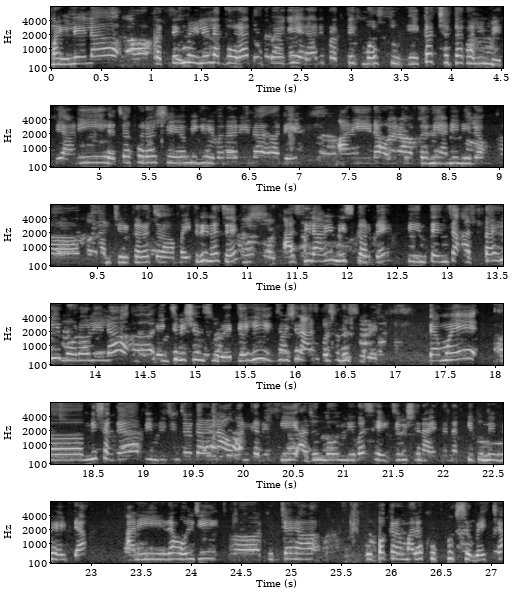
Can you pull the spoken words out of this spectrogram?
महिलेला प्रत्येक महिलेला घरात उपयोगी येणारी प्रत्येक वस्तू एकाच छताखाली मिळते आणि ह्याचा खरं श्रेय मी घेवरारीला देईल. आणि राहुल कुलकर्णी आणि नीलम आमची खरंच मैत्रीणच आहे. आज आम्ही मिस करतोय. ती त्यांचं आत्ताही बोरवलेलं एक्झिबिशन सुरू आहे. तेही एक्झिबिशन आजपासूनच सुरू आहे. त्यामुळे मी सगळ्या पिंपरी चिंचवडकरांना आव्हान करेल की अजून दोन दिवस हे एक्झिबिशन आहे तर नक्की तुम्ही भेट द्या. आणि राहुलजी तुमच्या ह्या उपक्रमाला खूप खूप शुभेच्छा.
